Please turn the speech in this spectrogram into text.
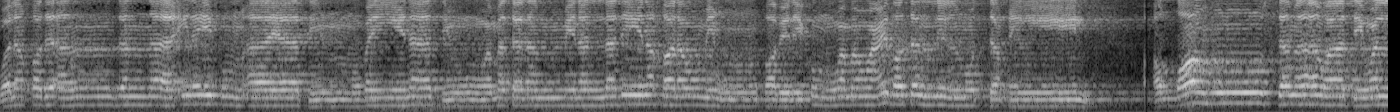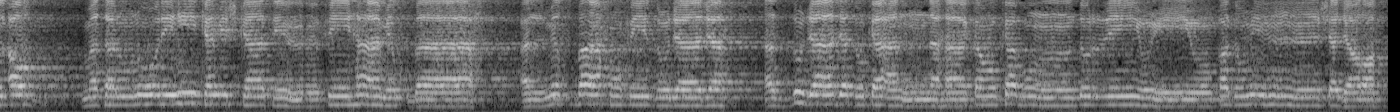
ولقد أنزلنا إليكم آيات مبينات ومثلا من الذين خلوا من قبلكم وموعظة للمتقين. الله نور السماوات والأرض مثل نوره كمشكات فيها مصباح. المصباح في زجاجة الزجاجة كأنها كوكب دري يوقد من شجرة.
